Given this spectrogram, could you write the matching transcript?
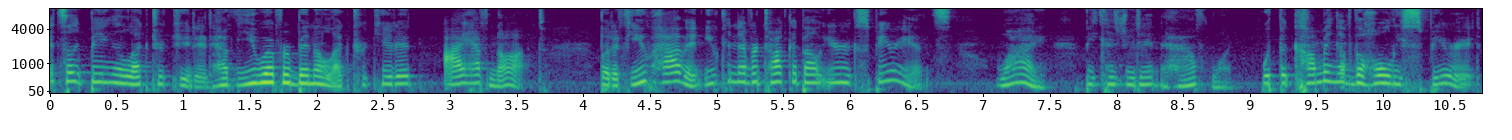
It's like being electrocuted. Have you ever been electrocuted? I have not. But if you haven't, you can never talk about your experience. Why? Because you didn't have one. With the coming of the Holy Spirit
